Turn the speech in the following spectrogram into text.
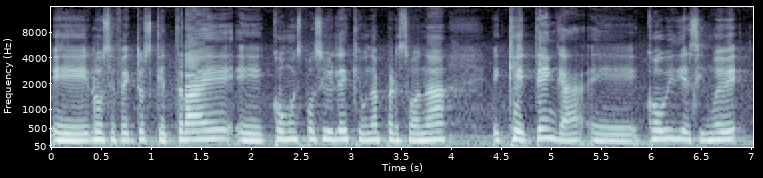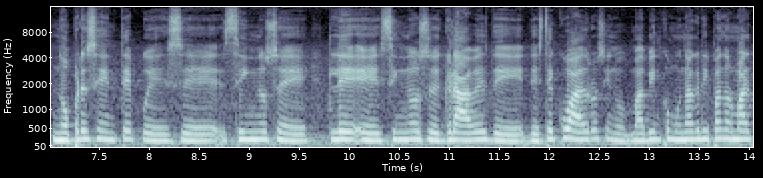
eh, los efectos que trae, cómo es posible que una persona eh, que tenga eh, COVID-19 no presente pues eh, signos, signos graves de, este cuadro, sino más bien como una gripa normal,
